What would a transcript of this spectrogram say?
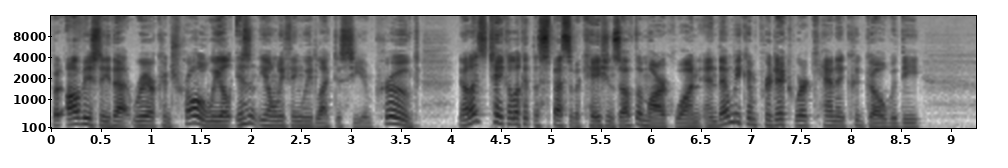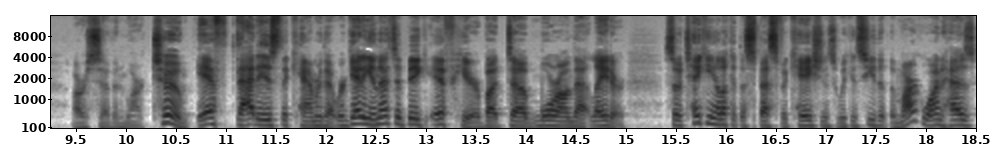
But obviously that rear control wheel isn't the only thing we'd like to see improved. Now let's take a look at the specifications of the Mark I and then we can predict where Canon could go with the R7 Mark II, if that is the camera that we're getting. And that's a big if here, but uh, more on that later. So taking a look at the specifications, we can see that the Mark I has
